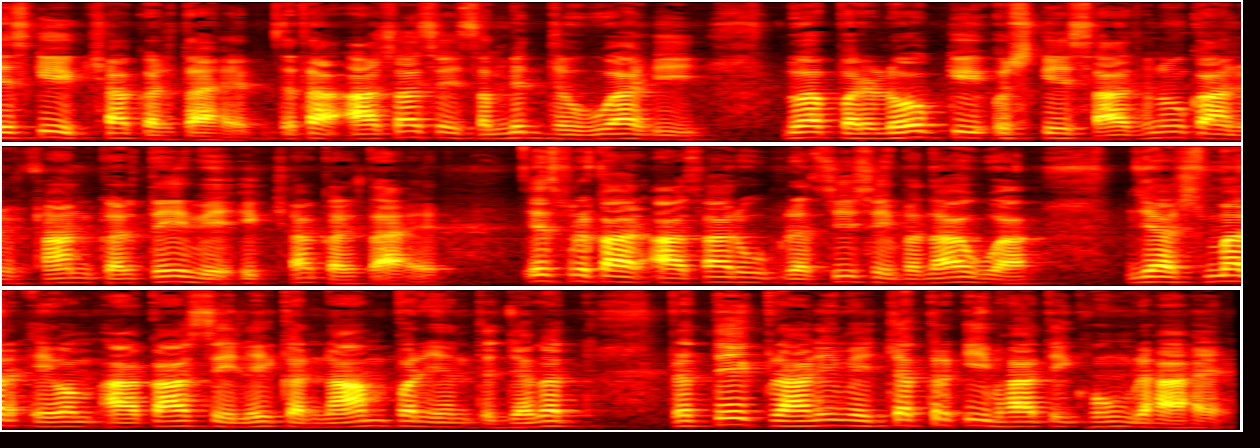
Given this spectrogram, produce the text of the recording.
इसकी इच्छा करता है तथा आशा से समृद्ध हुआ ही वह परलोक की उसके साधनों का अनुष्ठान करते हुए इच्छा करता है। इस प्रकार आशा रूप रस्सी से बंधा हुआ यह स्मर एवं आकाश से लेकर नाम पर्यंत जगत, प्रत्येक प्राणी में चक्र की भांति घूम रहा है।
